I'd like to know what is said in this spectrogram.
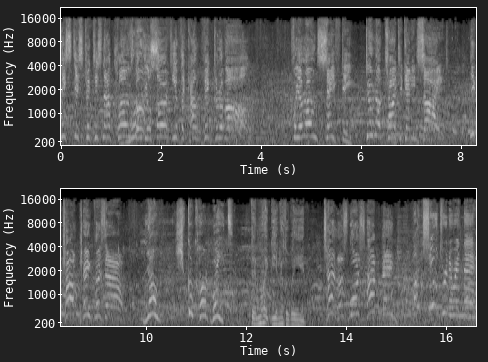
This district is now closed on the authority of the Count Victor of Arles! For your own safety, do not try to get inside! You can't keep us out! No! Hugo can't wait! There might be another way in. Tell us what's happening! Our children are in there!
